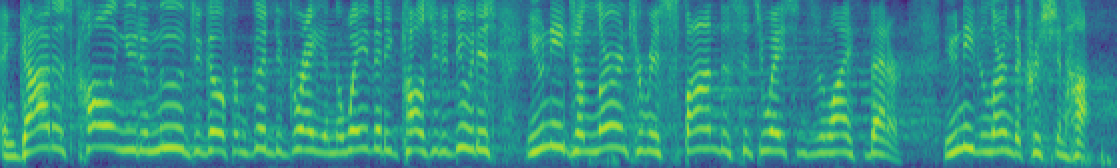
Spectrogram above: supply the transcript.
And God is calling you to move to go from good to great, and the way that He calls you to do it is you need to learn to respond to situations in life better. You need to learn the Christian hop.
